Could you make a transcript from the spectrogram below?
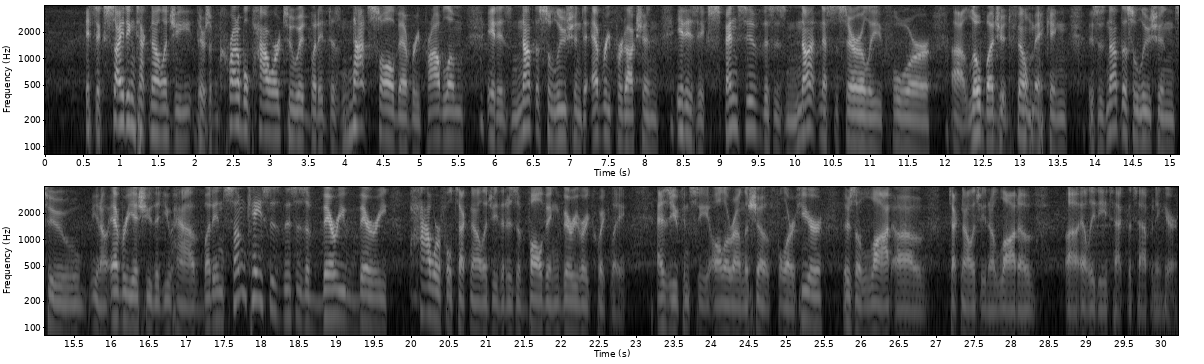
It's exciting technology. There's incredible power to it, but it does not solve every problem. It is not the solution to every production. It is expensive. This is not necessarily for uh, low budget filmmaking. This is not the solution to you know every issue that you have. But in some cases, this is a very, very powerful technology that is evolving very, very quickly. As you can see all around the show floor here, there's a lot of technology and a lot of uh, LED tech that's happening here.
